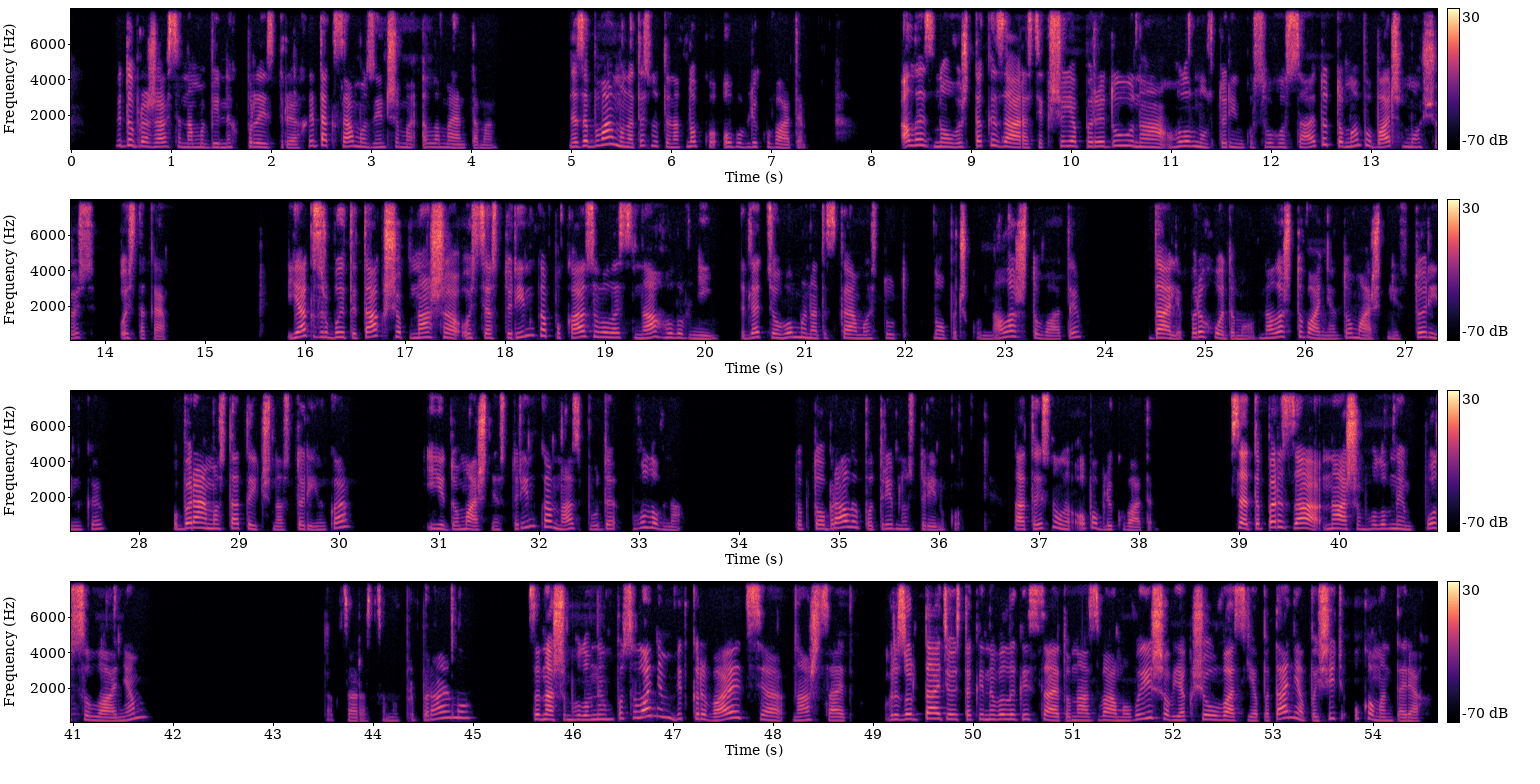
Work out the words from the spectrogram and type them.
відображався на мобільних пристроях, і так само з іншими елементами. Не забуваємо натиснути на кнопку Опублікувати. Але знову ж таки, зараз, якщо я перейду на головну сторінку свого сайту, то ми побачимо щось ось таке. Як зробити так, щоб наша ось ця сторінка показувалась на головній? Для цього ми натискаємо ось тут кнопочку Налаштувати. Далі переходимо в налаштування домашньої сторінки, обираємо статична сторінка, і домашня сторінка в нас буде головна. Тобто обрали потрібну сторінку. Натиснули Опублікувати. Все, тепер за нашим головним посиланням. Так, зараз це ми прибираємо. За нашим головним посиланням відкривається наш сайт. В результаті ось такий невеликий сайт у нас з вами вийшов. Якщо у вас є питання, пишіть у коментарях.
